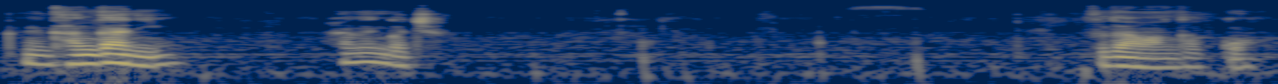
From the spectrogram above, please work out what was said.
그냥 간간히 하는 거죠. 부담 안 갖고.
